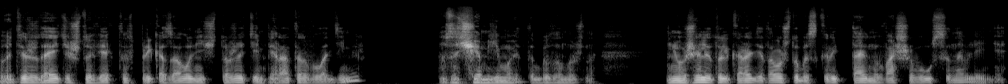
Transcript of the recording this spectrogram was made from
вы утверждаете, что Вектор приказал уничтожить император Владимир? Но зачем ему это было нужно? Неужели только ради того, чтобы скрыть тайну вашего усыновления?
